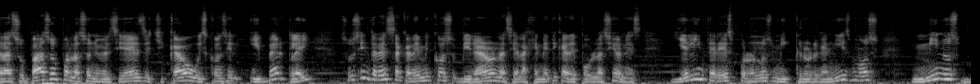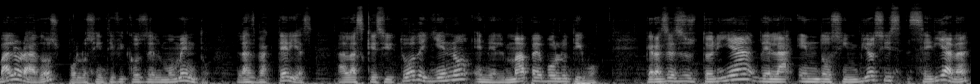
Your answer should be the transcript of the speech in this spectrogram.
Tras su paso por las universidades de Chicago, Wisconsin y Berkeley, sus intereses académicos viraron hacia la genética de poblaciones y el interés por unos microorganismos menos valorados por los científicos del momento, las bacterias, a las que situó de lleno en el mapa evolutivo. Gracias a su teoría de la endosimbiosis seriada,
